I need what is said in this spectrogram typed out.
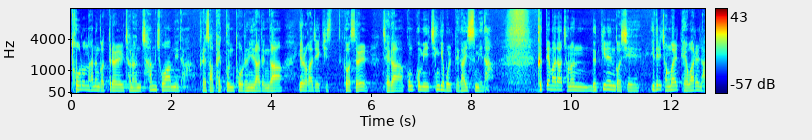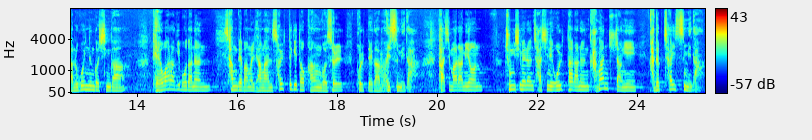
토론하는 것들을 저는 참 좋아합니다. 그래서 백분 토론이라든가 여러 가지 것을 제가 꼼꼼히 챙겨볼 때가 있습니다. 그때마다 저는 느끼는 것이 이들이 정말 대화를 나누고 있는 것인가? 대화라기보다는 상대방을 향한 설득이 더 강한 것을 볼 때가 있습니다. 다시 말하면 중심에는 자신이 옳다라는 강한 주장이 가득 차 있습니다.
